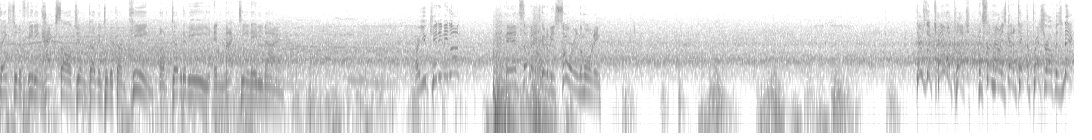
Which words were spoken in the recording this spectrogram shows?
Thanks to defeating Hacksaw Jim Duggan to become king of WWE in 1989. Are you kidding me? Look! Man, somebody's going to be sore in the morning. There's the camel clutch, and somehow he's got to take the pressure off his neck.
